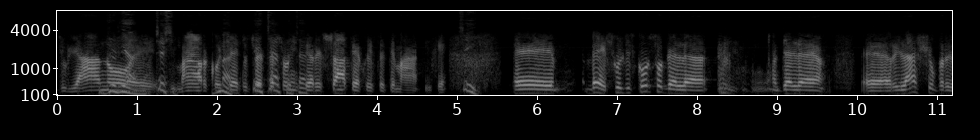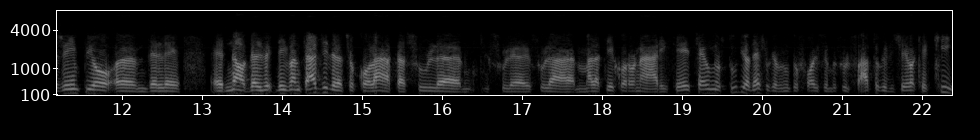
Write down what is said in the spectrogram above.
Giuliano, Giuliano, e cioè sì, di Marco, ma- eccetera, cioè certo, persone certo. interessate a queste tematiche. Sì, Eh, beh, sul discorso del, del, eh, rilascio, per esempio, eh, delle, eh, no, del- dei vantaggi della cioccolata sul, eh, sulle, sulla malattie coronariche, c'è uno studio adesso che è venuto fuori sempre sul fatto che diceva che chi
